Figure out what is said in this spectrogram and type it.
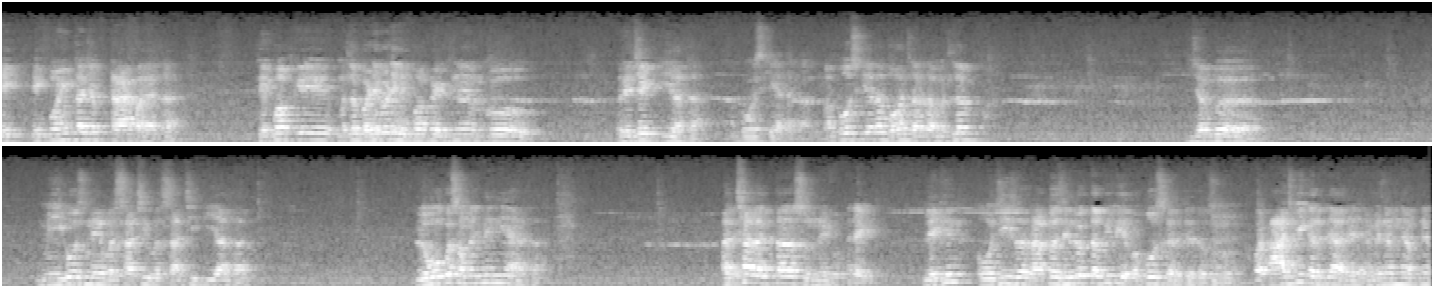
एक एक पॉइंट था जब ट्रैप आया था हिप हॉप के मतलब बड़े बड़े हिप हॉप हेड्स ने उनको रिजेक्ट किया था। अपोज किया था। अपोज किया था बहुत ज़्यादा। मतलब जब मीगोस ने वसाची वसाची किया था लोगों को समझ में नहीं आया था। अच्छा लगता था सुनने को। राइट लेकिन ओजीज और रैपर्स इन लोग तभी भी अपोज करते थे उसको। हम्म। और आज भी करते आ रहे हैं। एमिनेम ने अपने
